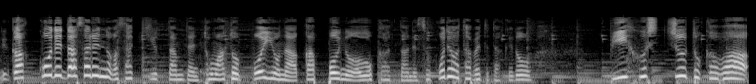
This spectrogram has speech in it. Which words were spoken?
学校で出されるのがさっき言ったみたいにトマトっぽいような赤っぽいのが多かったんで、そこでは食べてたけど、ビーフシチューとかは、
